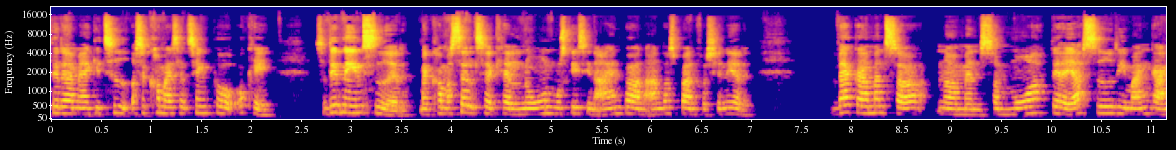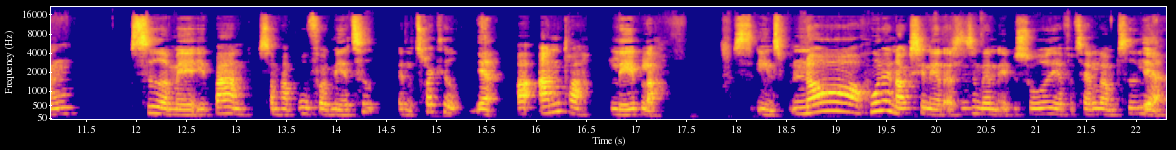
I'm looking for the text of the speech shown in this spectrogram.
det der med at give tid, og så kommer jeg til at tænke på, okay, så det er den ene side af det. Man kommer selv til at kalde nogen, måske sine egne børn, andres børn for generte. Hvad gør man så, når man som mor, det har jeg siddet i mange gange, sidder med et barn, som har brug for mere tid eller tryghed, ja. og andre læbler ens. Nå, hun er nok generet, altså ligesom den episode, jeg fortalte om tidligere. Ja.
